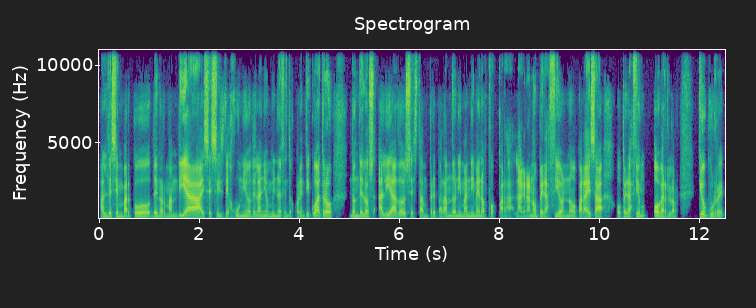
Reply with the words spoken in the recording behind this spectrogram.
al, desembarco de Normandía, a ese 6 de junio del año 1944, donde los aliados se están preparando ni más ni menos pues, para la gran operación, ¿no? Para esa operación Overlord. ¿Qué ocurre?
